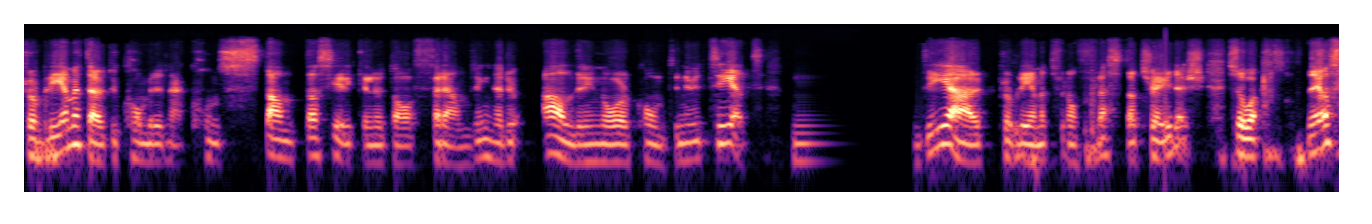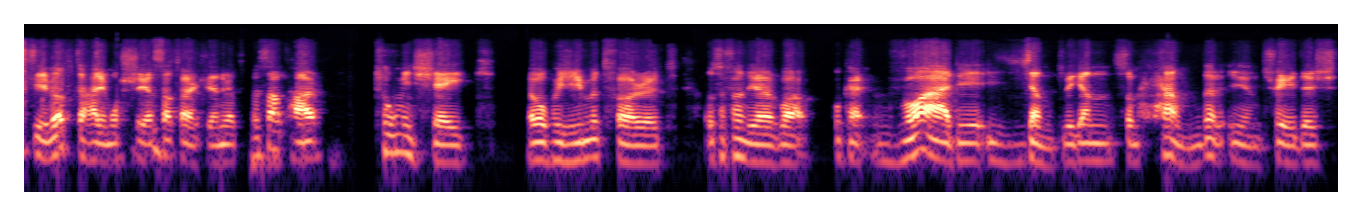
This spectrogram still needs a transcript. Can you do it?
problemet är att du kommer i den här konstanta cirkeln av förändring där du aldrig når kontinuitet det är problemet för de flesta traders. Så när jag skrev upp det här i morse, jag satt verkligen, jag satt här, tog min shake, jag var på gymmet förut och så funderade jag bara, okej, okay, vad är det egentligen som händer i en traders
